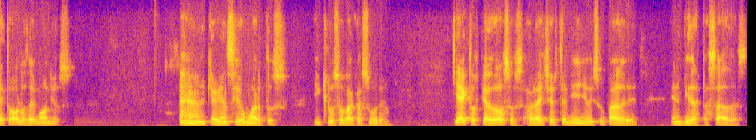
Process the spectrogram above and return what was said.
de todos los demonios que habían sido muertos, incluso Bakasura. ¿Qué actos piadosos habrá hecho este niño y su padre en vidas pasadas?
